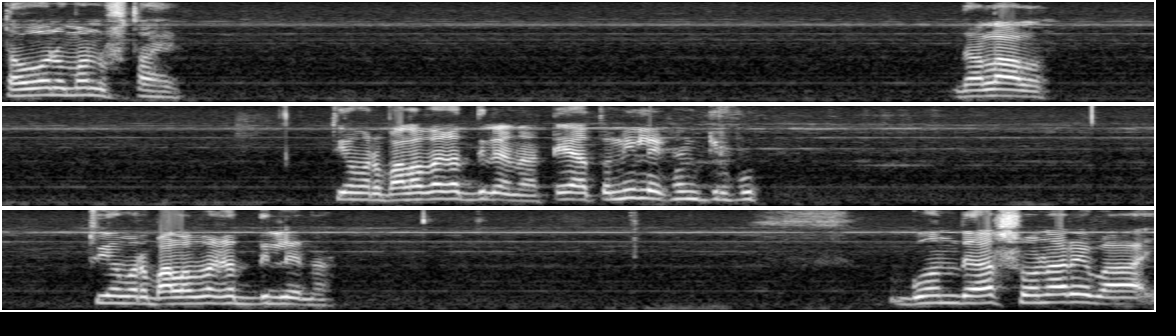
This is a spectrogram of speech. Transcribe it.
তাও মানুষ থাকে। দালাল। তুই আমার বালা জাগাত দিলে না, টেয়া তো নিলে খাঙ্কির পুত। তুই আমার বালা জাগাত দিলে না। গন্ধে আর সোনা রে ভাই।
